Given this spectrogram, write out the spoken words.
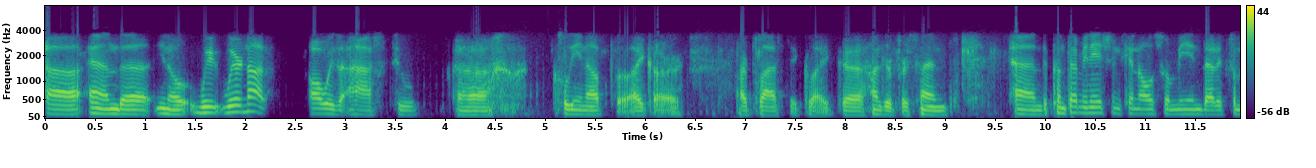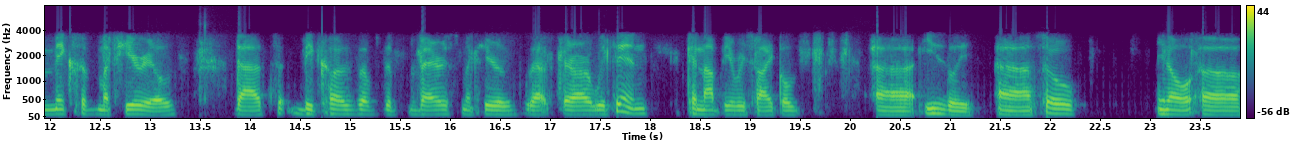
uh, and uh, you know, we we're not always asked to uh, clean up like our our plastic like uh, 100%. And the contamination can also mean that it's a mix of materials that, because of the various materials that there are within, cannot be recycled uh, easily. Uh, so you know, uh,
